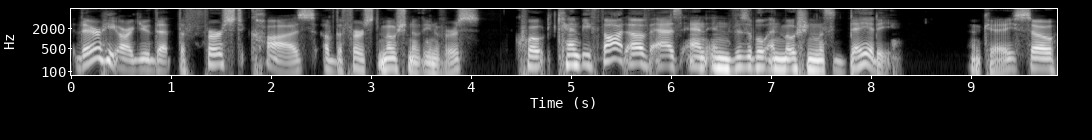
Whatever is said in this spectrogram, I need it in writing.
there he argued that the first cause of the first motion of the universe, quote, can be thought of as an invisible and motionless deity. Okay, so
